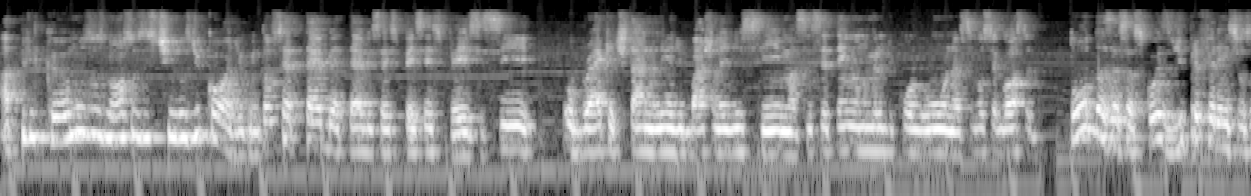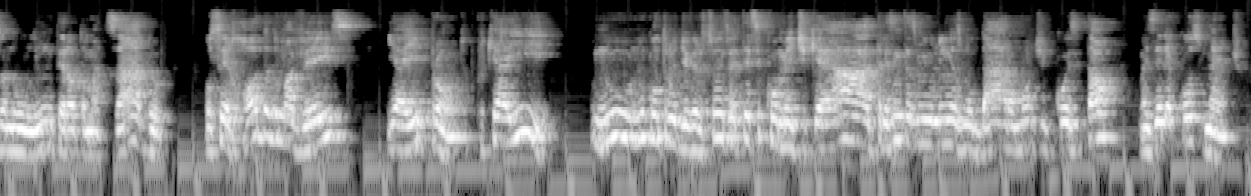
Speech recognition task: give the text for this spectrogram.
Aplicamos os nossos estilos de código. Então, se é tab, é tab, se é space, é space. Se o bracket está na linha de baixo, na linha de cima, se você tem um número de colunas, se você gosta. Todas essas coisas, de preferência usando um linter automatizado, você roda de uma vez e aí pronto. Porque aí no, no, controle de versões vai ter esse commit que é ah, 300 mil linhas mudaram, um monte de coisa e tal, mas ele é cosmético.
